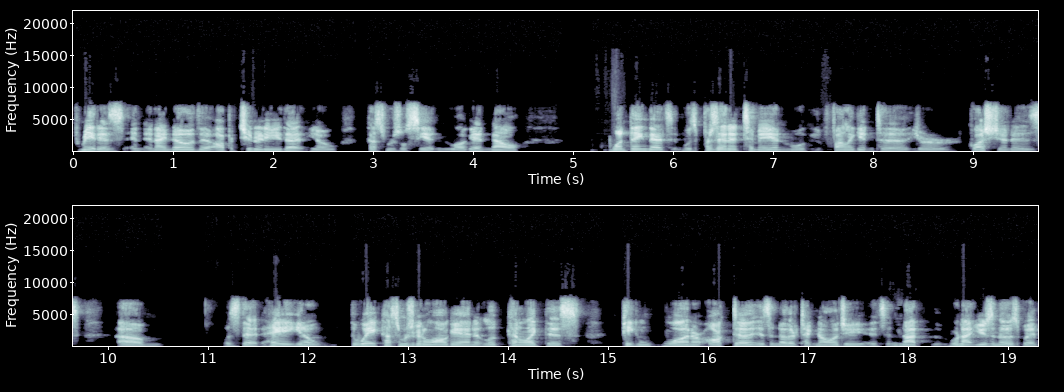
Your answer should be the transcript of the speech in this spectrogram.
for me, it is. And and I know the opportunity that you know customers will see it and log in. Now, one thing that was presented to me, and we'll finally get into your question, is um, was that hey, you know, the way customers are going to log in, it looked kind of like this. Ping one or Okta is another technology. It's not we're not using those, but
